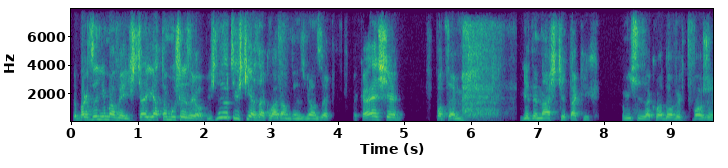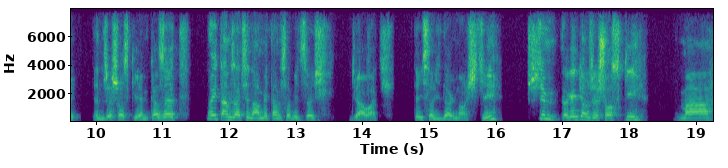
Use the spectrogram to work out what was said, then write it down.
to bardzo nie ma wyjścia i ja to muszę zrobić. No i oczywiście ja zakładam ten związek w PKS-ie, potem 11 takich komisji zakładowych tworzy ten rzeszowski MKZ, no i tam zaczynamy tam sobie coś działać, tej solidarności. Przy czym region rzeszowski ma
